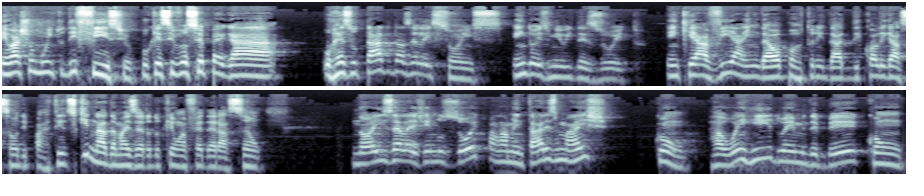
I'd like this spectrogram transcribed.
Eu acho muito difícil, porque se você pegar o resultado das eleições em 2018 em que havia ainda a oportunidade de coligação de partidos, que nada mais era do que uma federação, nós elegemos oito parlamentares, mas com Raul Henri, do MDB, com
